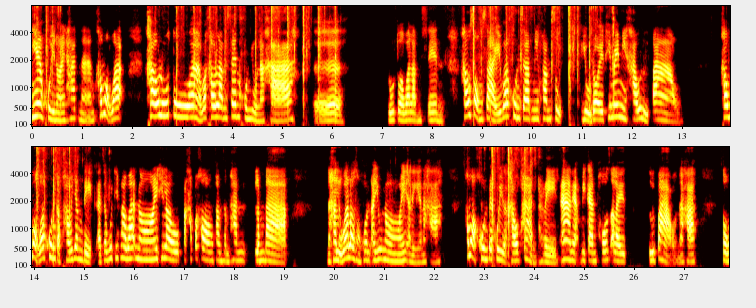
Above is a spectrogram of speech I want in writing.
เงียบคุยน้อยธาตุน้ำเขาบอกว่า เขารู้ตัวว่าเขาล้ำเส้นคุณอยู่นะคะ เออ รู้ตัวว่าล้ำเส้น เขาสงสัยว่าคุณจะมีความสุขอยู่โดยที่ไม่มีเขาหรือเปล่า เขาบอกว่าคุณกับเขายังเด็ก อาจจะวุฒิภาวะน้อยที่เราประคับประคองความสัมพันธ์ลำบากนะคะ หรือว่าเราสองคนอายุน้อยอะไรเงี้ยนะคะ เขาบอกคุณไปคุยกับเขาผ่านเพลง อ่า เนี่ย มีการโพสต์อะไรหรือเปล่านะคะ ส่ง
